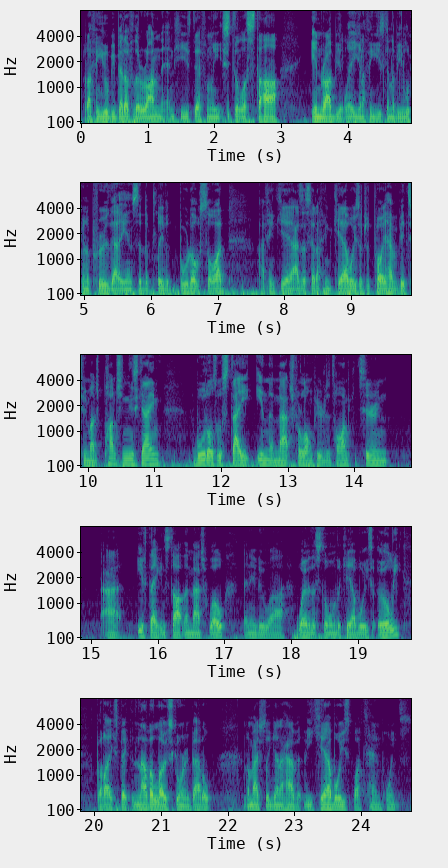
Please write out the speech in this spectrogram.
but I think he'll be better for the run, and he's definitely still a star in rugby league, and I think he's going to be looking to prove that against the depleted Bulldogs side. I think, yeah, as I said, I think the Cowboys will just probably have a bit too much punch in this game. The Bulldogs will stay in the match for a long period of time, considering uh, if they can start the match well, they need to uh, weather the storm of the Cowboys early but I expect another low scoring battle. I'm actually going to have the Cowboys by 10 points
